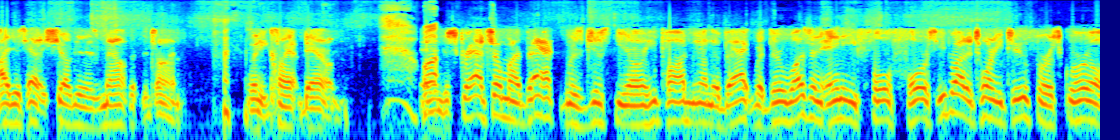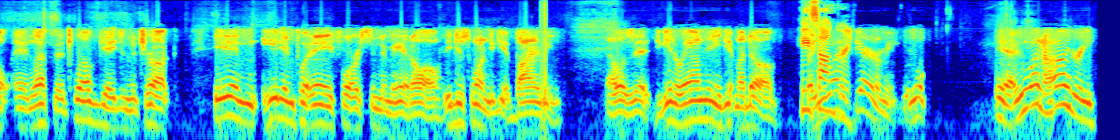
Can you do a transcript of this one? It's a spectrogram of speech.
I just had it shoved in his mouth at the time when he clamped down. Well- and the scratch on my back was just, you know, he pawed me on the back, but there wasn't any full force. He brought a 22 for a squirrel and left a 12 gauge in the truck. He didn't. He didn't put any force into me at all. He just wanted to get by me. That was it. To get around me and get my dog. He's he hungry. Wasn't scared of me. Yeah, he wasn't hungry.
